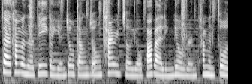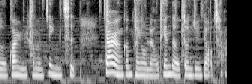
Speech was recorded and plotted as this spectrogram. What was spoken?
在他们的第一个研究当中，参与者有八百零六人，他们做了关于他们近一次家人跟朋友聊天的问卷调查。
